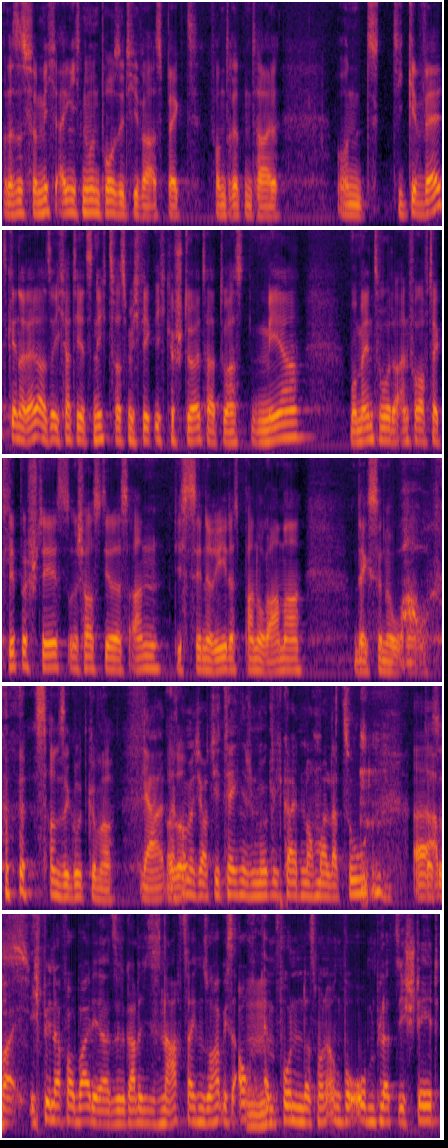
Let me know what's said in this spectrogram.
Und das ist für mich eigentlich nur ein positiver Aspekt vom dritten Teil. Und die Welt generell, also ich hatte jetzt nichts, was mich wirklich gestört hat. Du hast mehr Momente, wo du einfach auf der Klippe stehst und schaust dir das an, die Szenerie, das Panorama und denkst dir nur, wow, das haben sie gut gemacht. Ja, da also, kommen auch die technischen Möglichkeiten nochmal dazu. äh, aber ich bin da voll bei dir. Also gerade dieses Nachzeichnen, so habe ich es auch mhm. empfunden, dass man irgendwo oben plötzlich steht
